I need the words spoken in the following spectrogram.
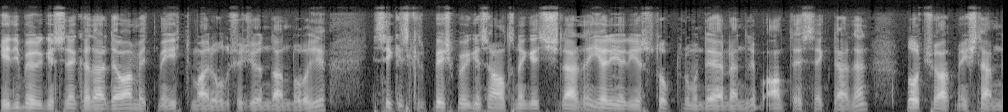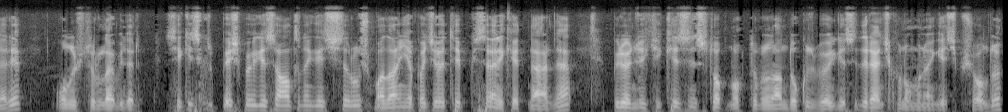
7 bölgesine kadar devam etme ihtimali oluşacağından dolayı 8.45 bölgesi altına geçişlerde yarı yarıya stop durumu değerlendirip alt desteklerden lot çoğaltma işlemleri oluşturulabilir. 8.45 bölgesi altına geçişler oluşmadan yapacağı tepkisi hareketlerde bir önceki kesin stop noktamız olan 9 bölgesi direnç konumuna geçmiş oldu.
